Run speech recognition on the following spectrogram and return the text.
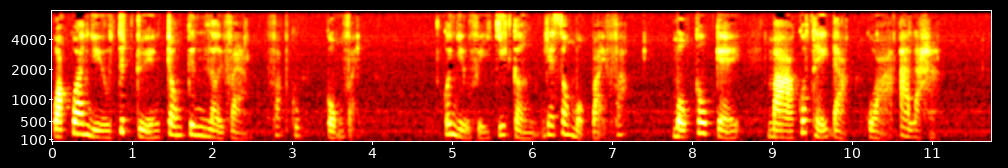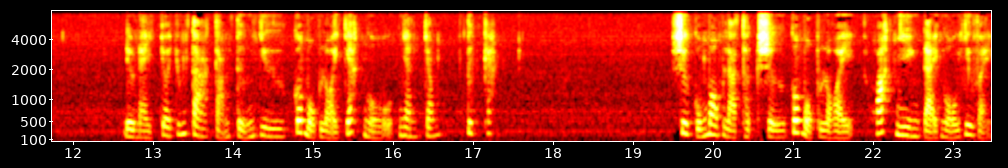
hoặc qua nhiều tích truyện trong Kinh Lời Vàng, Pháp Cúc cũng vậy. Có nhiều vị chỉ cần nghe xong một bài Pháp, một câu kệ mà có thể đạt quả A-la-hán. Điều này cho chúng ta cảm tưởng như có một loại giác ngộ nhanh chóng, tức khắc. Sư cũng mong là thật sự có một loại hoát nhiên đại ngộ như vậy.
